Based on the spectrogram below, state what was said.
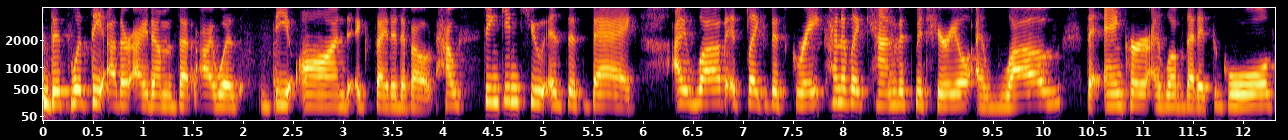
this was the other item that I was beyond excited about. How stinking cute is this bag? I love, it's like this great kind of like canvas material. I love the anchor. I love that it's gold.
